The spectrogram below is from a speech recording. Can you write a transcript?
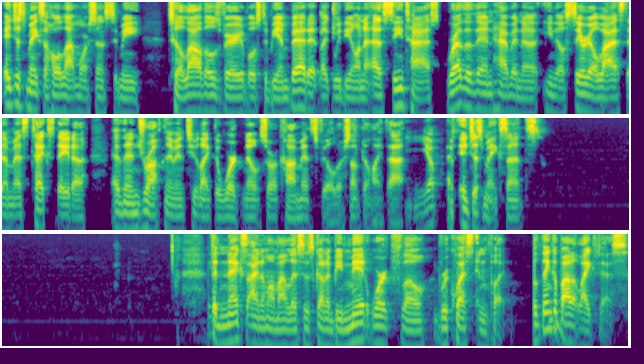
It just makes a whole lot more sense to me to allow those variables to be embedded like we do on the SC task rather than having to, you know, serialize them as text data and then drop them into like the work notes or a comments field or something like that. Yep. It just makes sense. The next item on my list is going to be mid workflow request input. So think about it like this.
